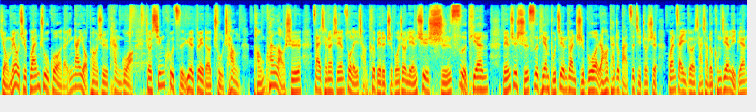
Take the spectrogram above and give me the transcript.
有没有去关注过的？应该有朋友去看过。就新裤子乐队的主唱庞宽老师在前段时间做了一场特别的直播，就连续十四天，连续十四天不间断直播，然后他就把自己就是关在一个狭小的空间里边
